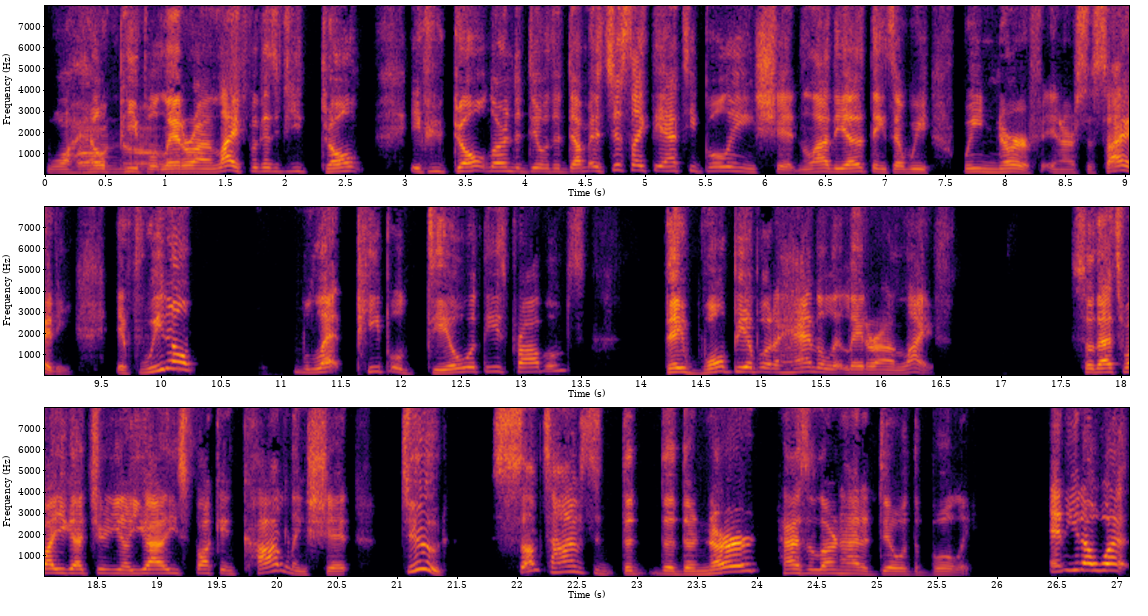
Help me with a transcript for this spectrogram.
will oh, help oh, no. people later on in life because if you don't if you don't learn to deal with the dumb it's just like the anti-bullying shit and a lot of the other things that we we nerf in our society if we don't let people deal with these problems they won't be able to handle it later on in life so that's why you got your you know you got these fucking coddling shit dude sometimes the the, the, the nerd has to learn how to deal with the bully and you know what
